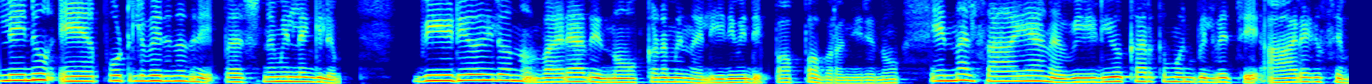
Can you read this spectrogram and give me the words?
ലിനു എയർപോർട്ടിൽ വരുന്നതിന് പ്രശ്നമില്ലെങ്കിലും വീഡിയോയിലൊന്നും വരാതെ നോക്കണമെന്ന് ലിനുവിന്റെ പപ്പ പറഞ്ഞിരുന്നു. എന്നാൽ സായാണ് വീഡിയോക്കാർക്ക് മുൻപിൽ വെച്ച് ആ രഹസ്യം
